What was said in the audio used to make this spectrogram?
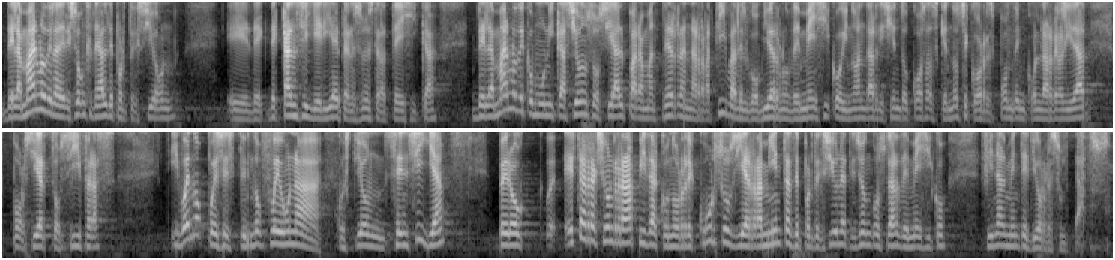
de la mano de la Dirección General de Protección, eh, de, Cancillería y Planeación Estratégica, de la mano de comunicación social para mantener la narrativa del gobierno de México y no andar diciendo cosas que no se corresponden con la realidad por ciertas cifras. Y bueno, pues este, no fue una cuestión sencilla, pero esta reacción rápida con los recursos y herramientas de protección y atención consular de México finalmente dio resultados.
